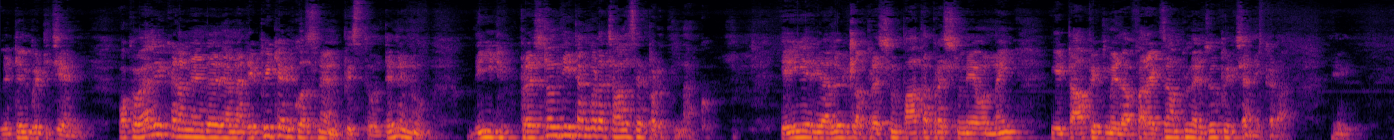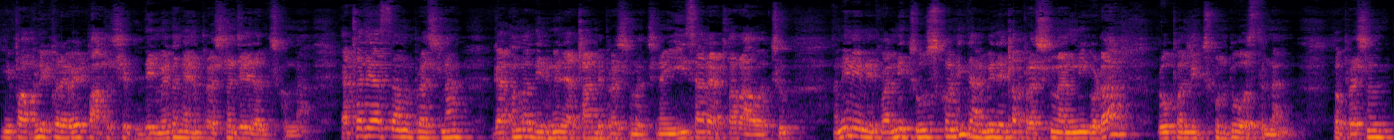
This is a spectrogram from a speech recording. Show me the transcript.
లిటిల్ బిట్ చేయండి. ఒకవేళ ఇక్కడ నేను ఏదైనా రిపీటెడ్ క్వశ్చన్ అనిపిస్తుంటే నేను ఈ ప్రశ్నలు తీయటం కూడా చాలాసేపు పడుతుంది నాకు. ఏ ఏరియాలో ఇట్లా ప్రశ్నలు పాత ప్రశ్నలు ఏమున్నాయి? ఈ టాపిక్ మీద ఫర్ ఎగ్జాంపుల్ నేను చూపించాను ఇక్కడ. ఈ- పబ్లిక్ ప్రైవేట్ పార్ట్నర్షిప్ దీని మీద నేను ప్రశ్న చేయదలుచుకున్నా. ఎట్లా చేస్తాను ప్రశ్న? గతంలో దీని మీద ఎట్లాంటి ప్రశ్నలు వచ్చినాయి? ఈసారి ఎట్లా రావచ్చు? అని నేను ఇవన్నీ చూసుకొని దాని మీద ఇట్లా ప్రశ్నలన్నీ కూడా రూపొందించుకుంటూ వస్తున్నాను. సో ప్రశ్నలు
